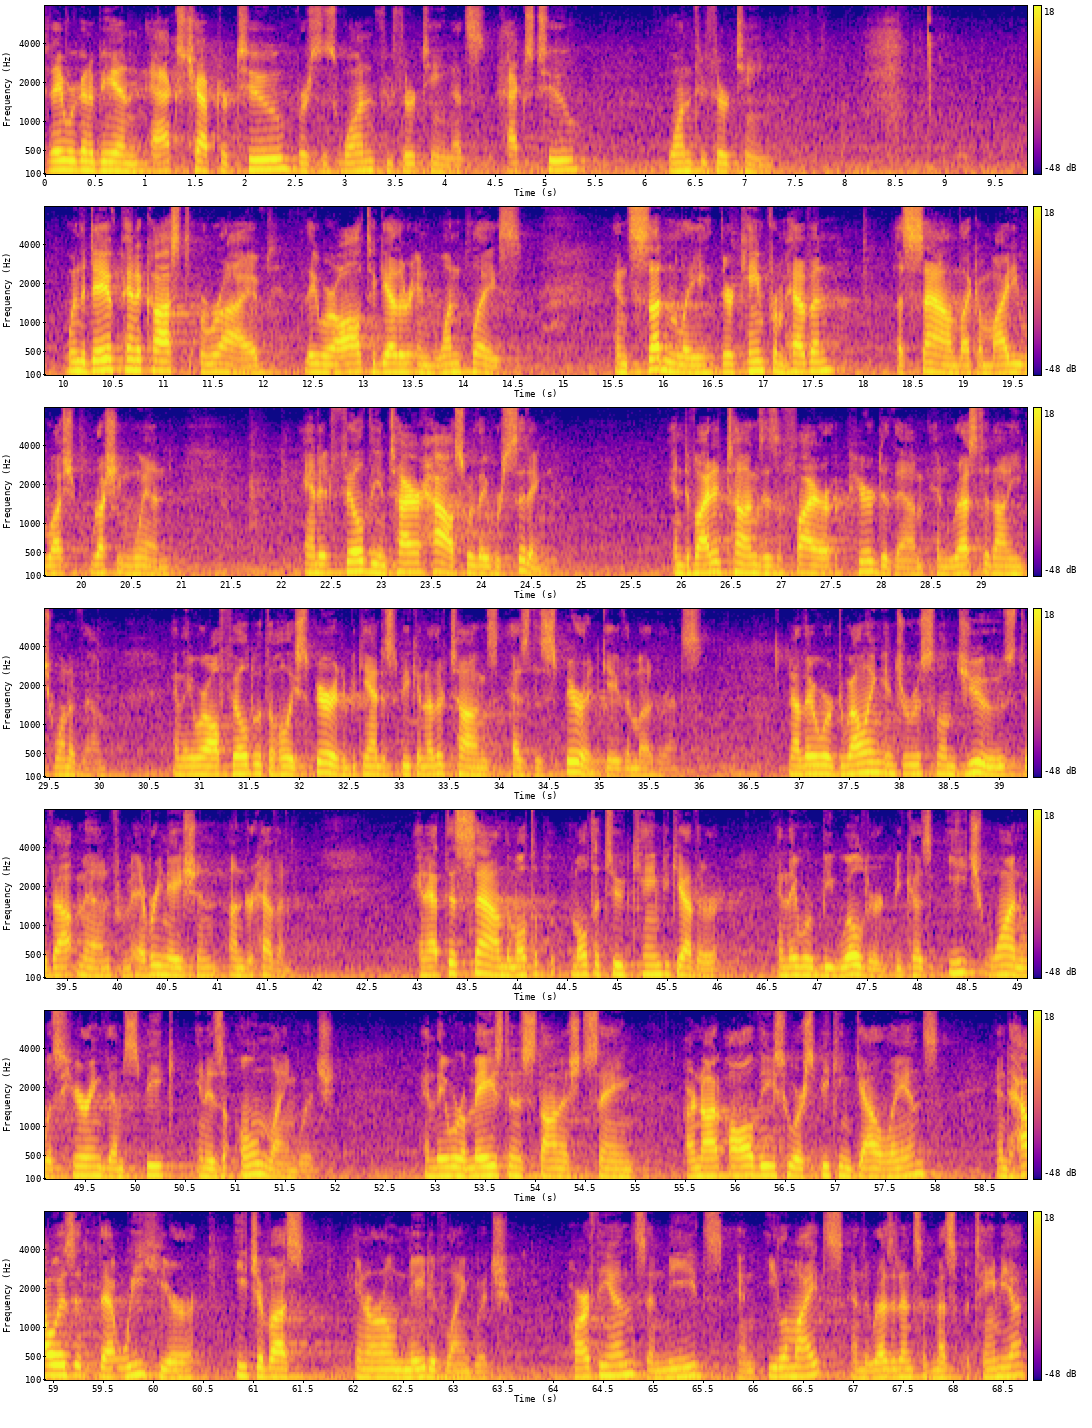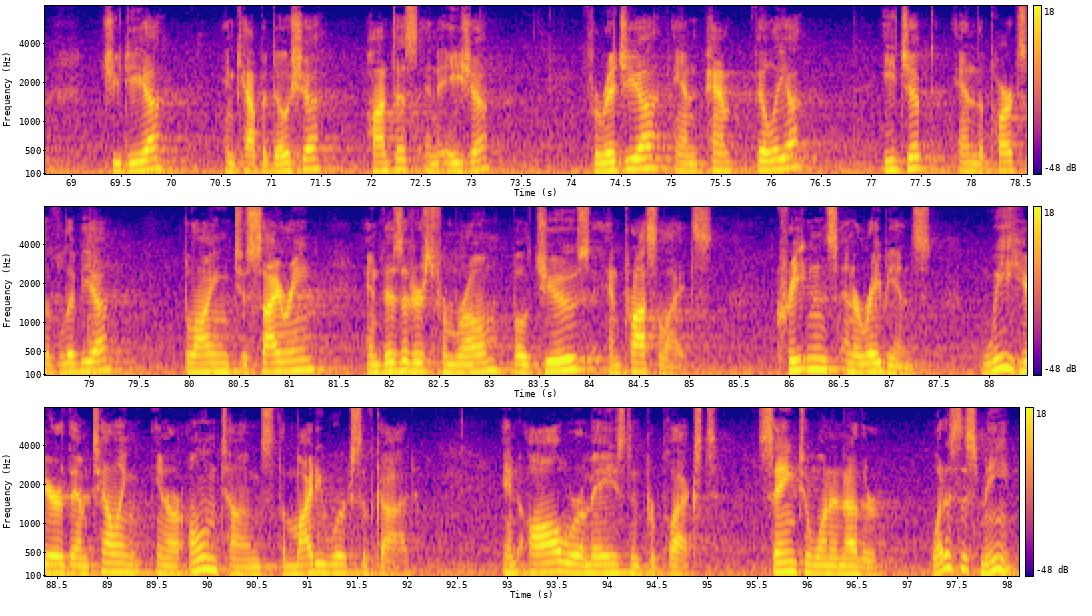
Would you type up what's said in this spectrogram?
Today we're going to be in Acts chapter 2, verses 1 through 13. That's Acts 2, 1 through 13. When the day of Pentecost arrived, they were all together in one place. And suddenly there came from heaven a sound like a mighty rush, rushing wind, and it filled the entire house where they were sitting and divided tongues as a fire appeared to them and rested on each one of them. And they were all filled with the Holy Spirit and began to speak in other tongues as the Spirit gave them utterance. Now there were dwelling in Jerusalem Jews, devout men from every nation under heaven. And at this sound, the multitude came together, and they were bewildered because each one was hearing them speak in his own language. And they were amazed and astonished, saying, are not all these who are speaking Galileans? And how is it that we hear, each of us, in our own native language? Parthians and Medes and Elamites and the residents of Mesopotamia, Judea and Cappadocia, Pontus and Asia, Phrygia and Pamphylia, Egypt and the parts of Libya belonging to Cyrene, and visitors from Rome, both Jews and proselytes Cretans and Arabians, we hear them telling in our own tongues the mighty works of God. And all were amazed and perplexed, saying to one another, What does this mean?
